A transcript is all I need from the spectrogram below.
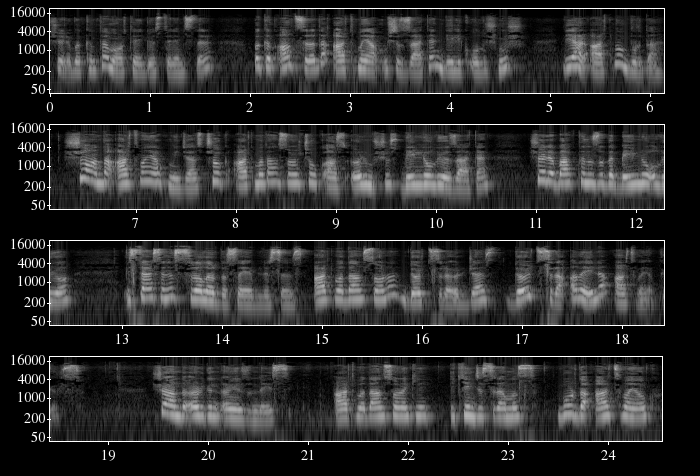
Şöyle bakın tam ortaya göstereyim sizlere. Bakın alt sırada artma yapmışız zaten. Delik oluşmuş. Diğer artma burada. Şu anda artma yapmayacağız. Çok artmadan sonra çok az örmüşüz. Belli oluyor zaten. Şöyle baktığınızda da belli oluyor. İsterseniz sıraları da sayabilirsiniz. Artmadan sonra 4 sıra öreceğiz. 4 sıra arayla artma yapıyoruz. Şu anda örgün ön yüzündeyiz. Artmadan sonraki ikinci sıramız. Burada artma yok.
